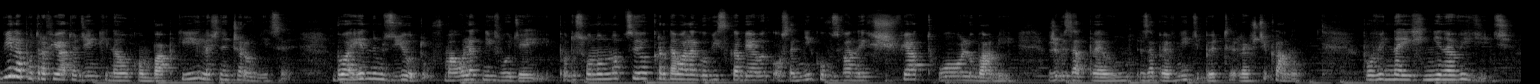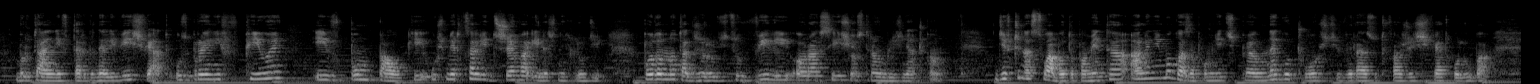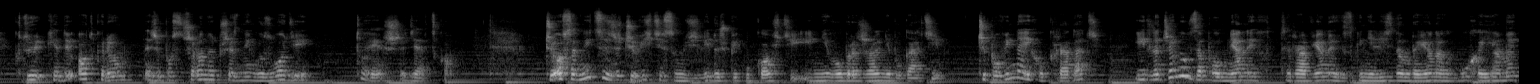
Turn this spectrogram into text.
Wila potrafiła to dzięki naukom babki, leśnej czarownicy. Była jednym z jutów, małoletnich złodziei. Pod osłoną nocy okradała legowiska białych osadników zwanych światłolubami, żeby zapewnić byt reszcie klanu. Powinna ich nienawidzić. Brutalnie wtargnęli w jej świat, uzbrojeni w piły i w bumpałki uśmiercali drzewa i leśnych ludzi. Podobno także rodziców Willi oraz jej siostrę bliźniaczkę. Dziewczyna słabo to pamięta, ale nie mogła zapomnieć pełnego czułości wyrazu twarzy światłoluba, który, kiedy odkrył, że postrzelony przez niego złodziej to jeszcze dziecko. Czy osadnicy rzeczywiście są źli do szpiku kości i niewyobrażalnie bogaci? Czy powinna ich okradać? I dlaczego w zapomnianych, trawionych zgnilizną rejonach głuchej jamy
